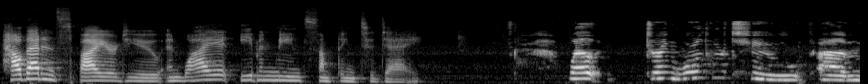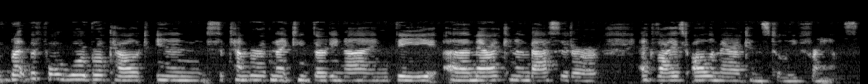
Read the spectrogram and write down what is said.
how that inspired you, and why it even means something today? Well, during World War II, um, right before war broke out in September of 1939, the uh, American ambassador advised all Americans to leave France.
